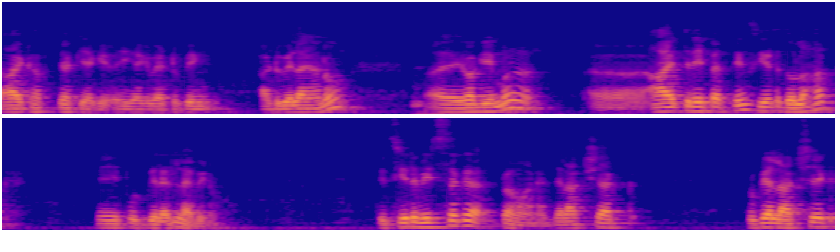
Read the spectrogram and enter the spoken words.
දායකත්වයක් එයාගේ වැටුපෙන් අඩු වෙලා යනවා. ඒ වගේම ආයතනයේ පැත්තෙන් 112ක් මේ පුද්ගලයන්ට ලැබෙනවා. ඉතින් 120ක ප්‍රමාණයක් දලක්ෂයක් රුපියල් ලක්ෂයක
